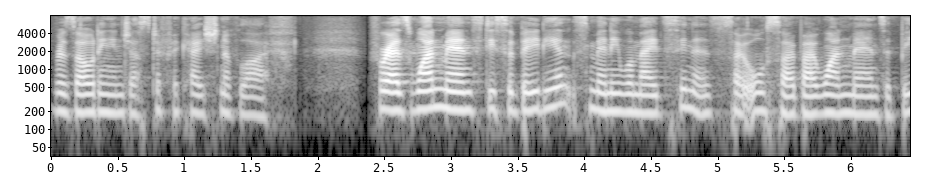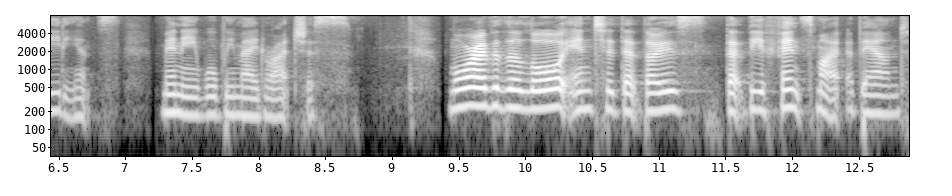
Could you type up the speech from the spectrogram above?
resulting in justification of life. For as one man's disobedience, many were made sinners, so also by one man's obedience, many will be made righteous. Moreover, the law entered that those that the offence might abound.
